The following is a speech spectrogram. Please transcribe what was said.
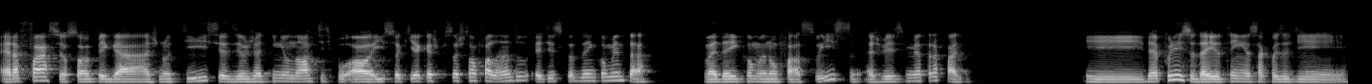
era fácil, é só pegar as notícias e eu já tinha o norte, tipo, ó, oh, isso aqui é que as pessoas estão falando, é disso que eu tenho que comentar. Mas daí, como eu não faço isso, às vezes me atrapalha. E é por isso, daí eu tenho essa coisa de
